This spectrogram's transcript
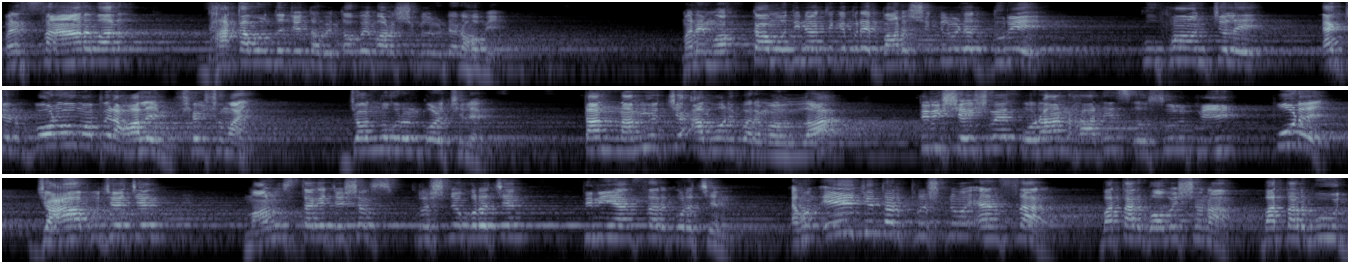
মানে চারবার ঢাকা পর্যন্ত যেতে হবে, তবে বারোশো কিলোমিটার হবে। মানে মক্কা, মদিনা থেকে প্রায় বারোশো কিলোমিটার দূরে কুফা অঞ্চলে একজন বড় মাপের আলেম সেই সময় জন্মগ্রহণ করেছিলেন। তার নামই হচ্ছে আবু হানিফা রহমাল্লাহ তিনি সেই সময় কোরআন, হাদিস রসুল ফি পড়ে যা বুঝেছেন, মানুষ তাকে যেসব প্রশ্ন করেছেন তিনি অ্যান্সার করেছেন। এখন এই যে তার প্রশ্ন অ্যান্সার বা তার গবেষণা বা তার বুঝ,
